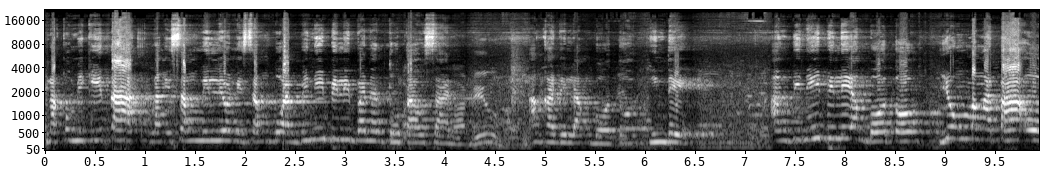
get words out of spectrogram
na kumikita ng isang milyon isang buwan, binibili ba ng 2,000 View. ang kanilang boto? Hindi. Ang binibili ang boto, yung mga tao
